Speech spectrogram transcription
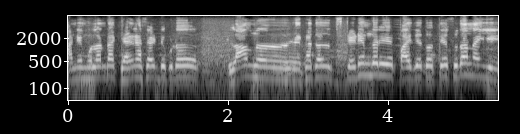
आणि मुलांना खेळण्यासाठी कुठं लांब एखादं स्टेडियम जरी पाहिजे तर ते सुद्धा नाहीये.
